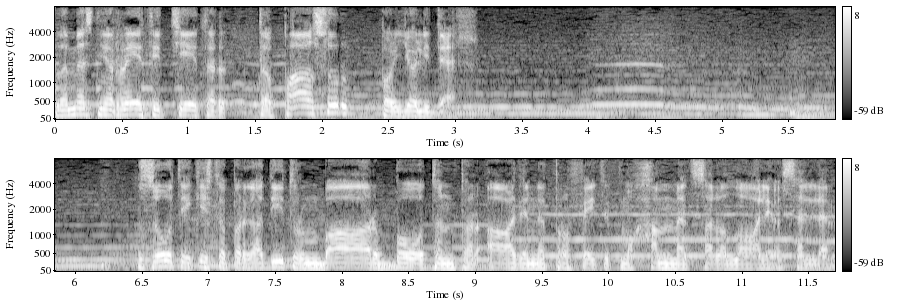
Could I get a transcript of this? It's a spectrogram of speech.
dhe mes një rrethi tjetër të pasur, por jo lider. Zoti e kishte përgatitur mbarë botën për ardhjen e profetit Muhammed sallallahu alaihi wasallam.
